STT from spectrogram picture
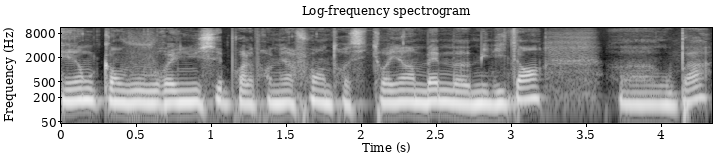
Et donc, quand vous vous réunissez pour la première fois entre citoyens, même militants euh, ou pas,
